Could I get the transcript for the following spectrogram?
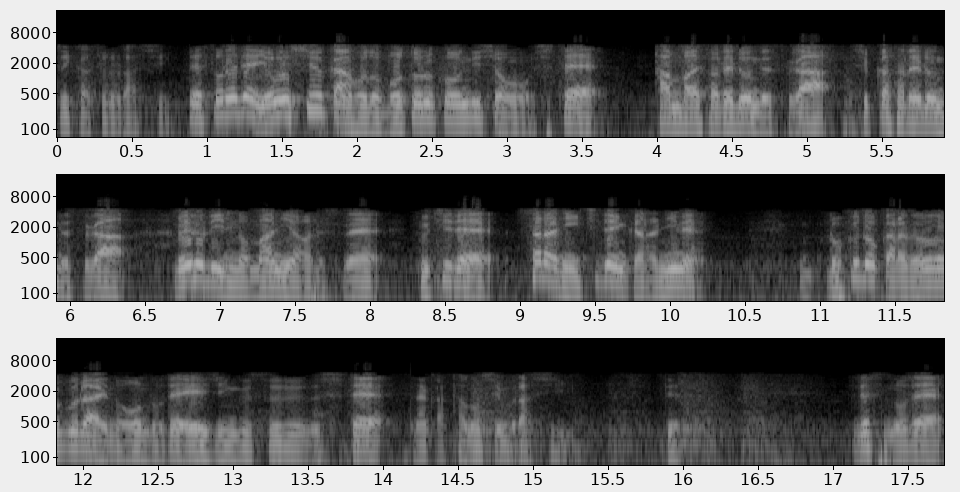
追加するらしい。で、それで4週間ほどボトルコンディションをして、販売されるんですが、出荷されるんですが、ベルリンのマニアはですね、うちでさらに1年から2年、6度から7度ぐらいの温度でエイジングする、して、なんか楽しむらしいです。ですので、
